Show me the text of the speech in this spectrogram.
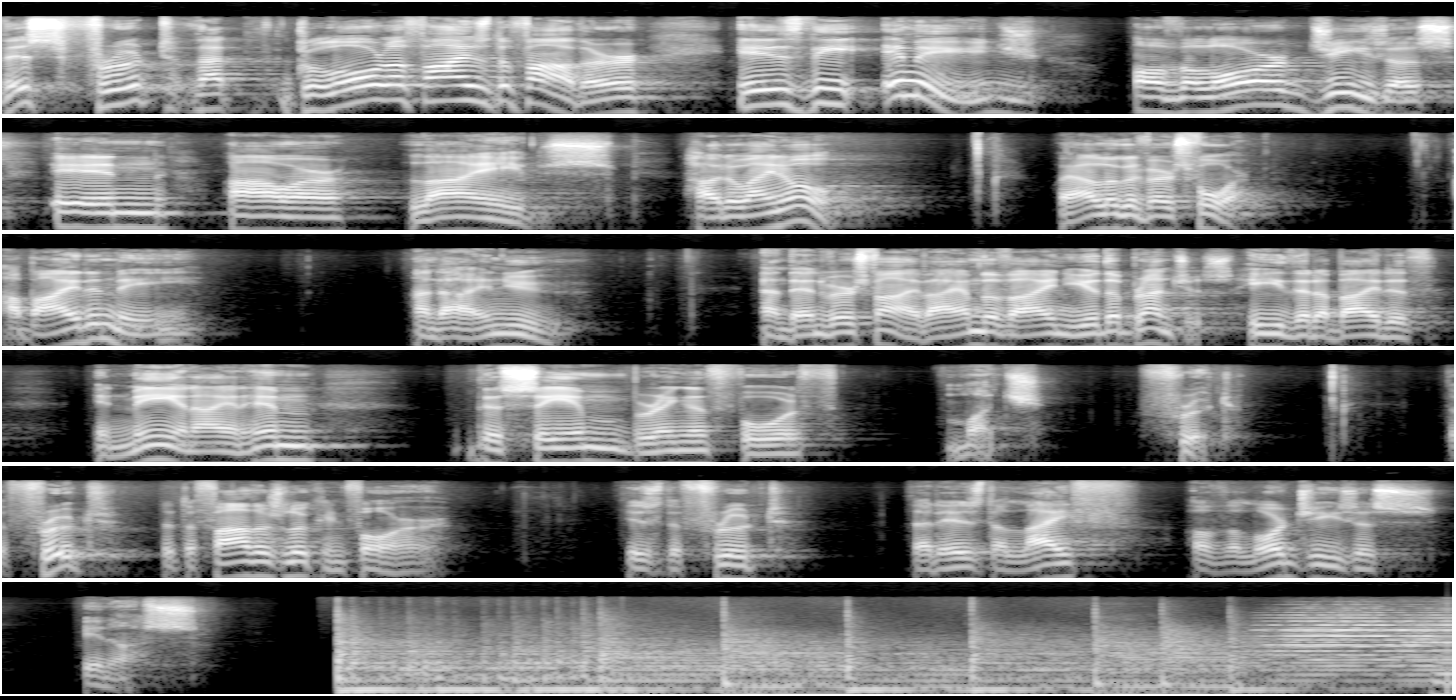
This fruit that glorifies the Father is the image of the Lord Jesus in our lives. How do I know? Well, look at verse 4. Abide in me, and I in you. And then verse 5 I am the vine, ye the branches. He that abideth in me, and I in him, the same bringeth forth much fruit. The fruit that the Father's looking for is the fruit that is the life of the Lord Jesus in us.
